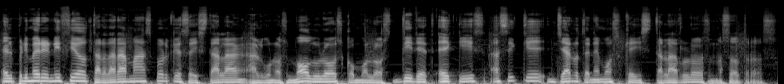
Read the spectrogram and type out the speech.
El primer inicio tardará más porque se instalan algunos módulos como los DirectX, así que ya no tenemos que instalarlos nosotros.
